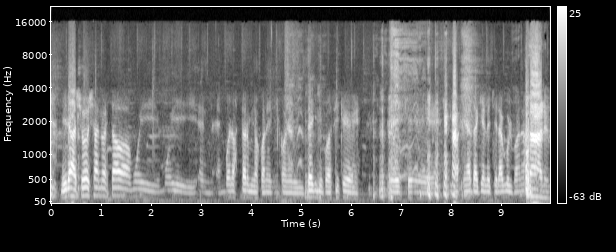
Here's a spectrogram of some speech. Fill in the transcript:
Mirá, yo ya no estaba muy muy en, en buenos términos con el con el técnico, así que, eh, que imagínate a quién le eché la culpa, ¿no? Claro.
